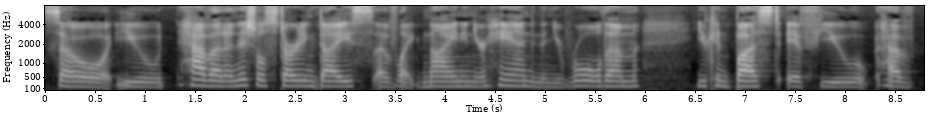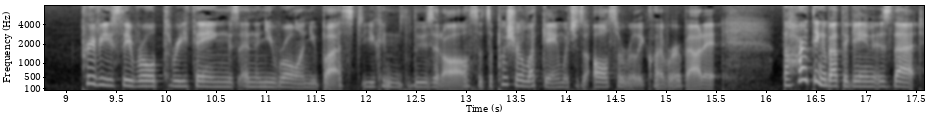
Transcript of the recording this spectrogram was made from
So you have an initial starting dice of like nine in your hand, and then you roll them. You can bust if you have previously rolled three things, and then you roll and you bust. You can lose it all. So it's a push your luck game, which is also really clever about it. The hard thing about the game is that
